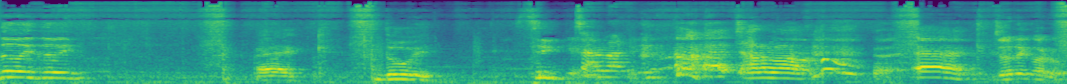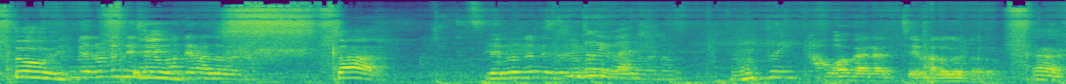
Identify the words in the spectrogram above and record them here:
দুই দুই এক দুই চারবার এক জোরে করো দুই চার। হাওয়া বেড়াচ্ছে ভালো করে করো এক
